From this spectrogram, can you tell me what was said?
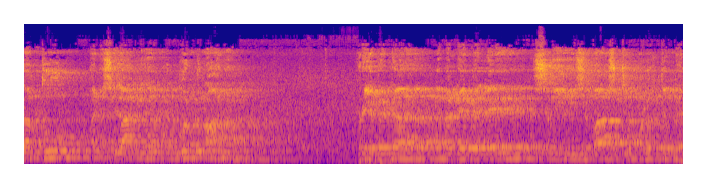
തത്വവും മനസ്സിലാക്കിയ ഉൾക്കൊണ്ടുമാണ് പ്രിയപ്പെട്ട നിങ്ങളുടെ M L A Shri Sebastian കുളത്തിന്റെ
